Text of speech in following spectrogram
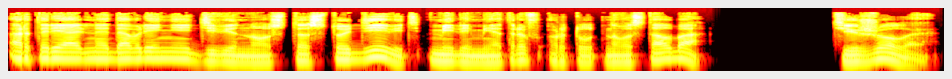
артериальное давление 90-109 мм ртутного столба. Тяжелое.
